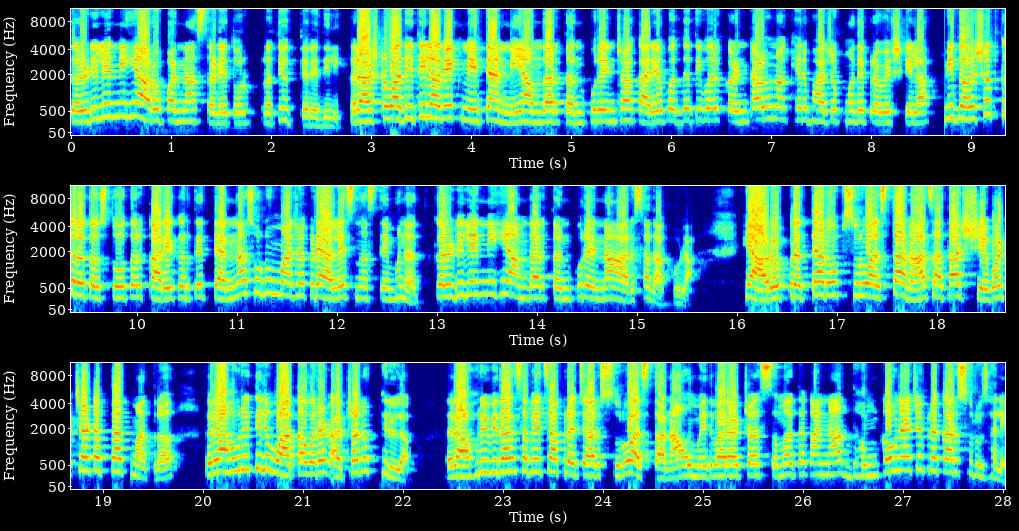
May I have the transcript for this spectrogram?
कर्डिलेंनीही आरोपांना सडेतोड प्रत्युत्तरे दिली. राष्ट्रवादीतील अनेक नेत्यांनी आमदार तनपुरेंच्या कार्यपद्धतीवर कंटाळून अखेर भाजपमध्ये प्रवेश केला. मी दहशत करत असतो तर कार्यकर्ते त्यांना सोडून माझ्याकडे आलेच नसते म्हणत कर्डिलेंनीही आमदार तनपुरेंना आरसा दाखवला. हे आरोप प्रत्यारोप सुरू असतानाच आता शेवटच्या टप्प्यात मात्र राहुरीतील वातावरण अचानक फिरलं. राहुरी विधानसभेचा प्रचार सुरू असताना उमेदवाराच्या समर्थकांना धमकवण्याचे प्रकार सुरू झाले.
